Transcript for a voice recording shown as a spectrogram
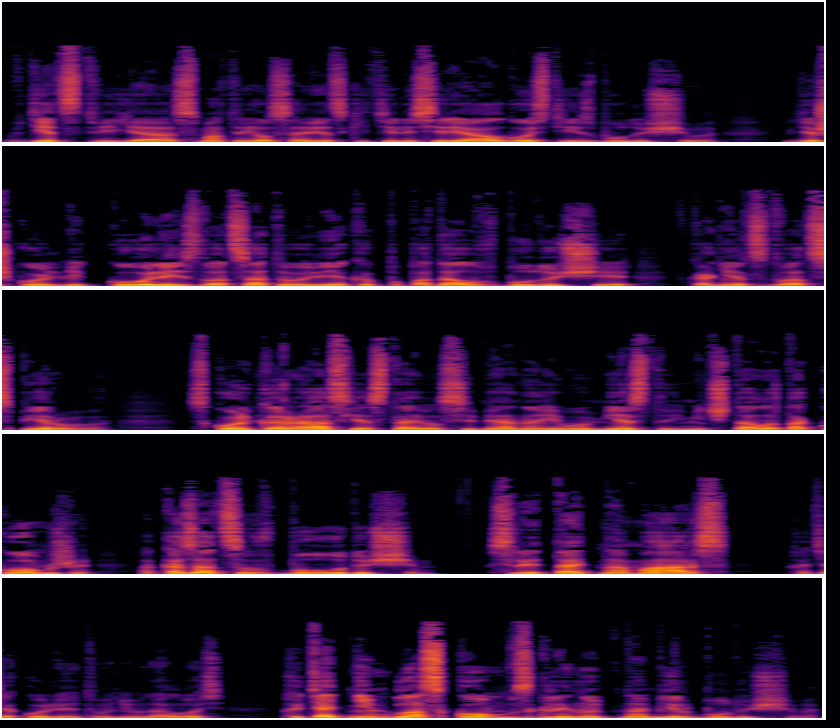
В детстве я смотрел советский телесериал «Гости из будущего», где школьник Коля из двадцатого века попадал в будущее в конец двадцать первого. Сколько раз я ставил себя на его место и мечтал о таком же, оказаться в будущем, слетать на Марс, хотя Коле этого не удалось, хоть одним глазком взглянуть на мир будущего.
